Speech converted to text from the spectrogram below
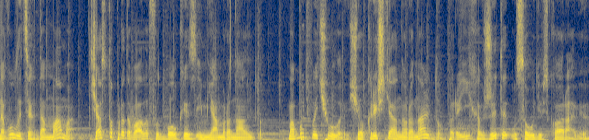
На вулицях Даммама часто продавали футболки з ім'ям Рональдо. Мабуть, ви чули, що Кріштіану Рональдо переїхав жити у Саудівську Аравію.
